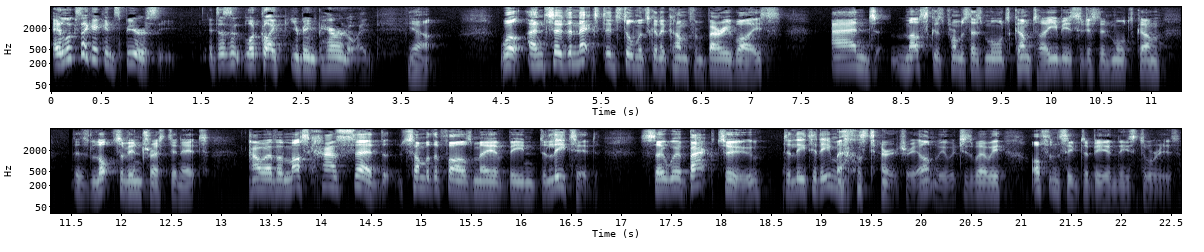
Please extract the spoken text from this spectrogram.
it looks like a conspiracy. It doesn't look like you're being paranoid. Yeah. Well, and so the next installment's going to come from Bari Weiss, and Musk has promised there's more to come. Taibbi suggested more to come. There's lots of interest in it. However, Musk has said that some of the files may have been deleted. So we're back to deleted emails territory, aren't we? Which is where we often seem to be in these stories.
